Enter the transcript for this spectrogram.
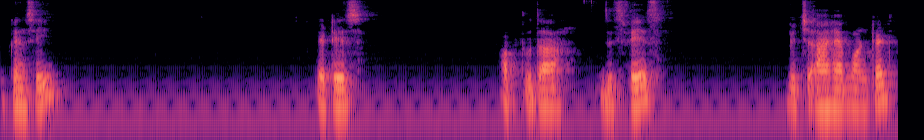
You can see it is up to the this face which I have wanted.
